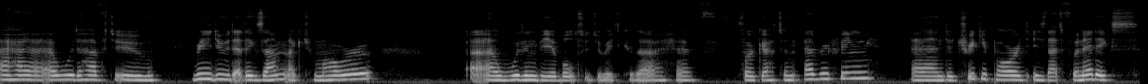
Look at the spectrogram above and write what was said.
I, ha- I would have to redo that exam like tomorrow, I wouldn't be able to do it because I have forgotten everything. And the tricky part is that phonetics,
